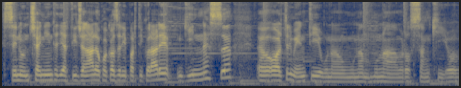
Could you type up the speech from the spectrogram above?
se non c'è niente di artigianale o qualcosa di particolare, Guinness eh, o altrimenti una, una- una rossa anch'io,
